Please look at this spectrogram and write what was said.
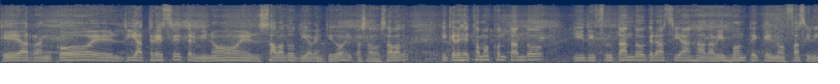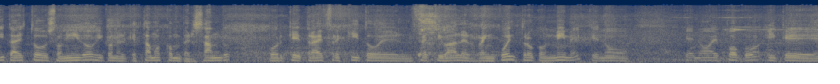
que arrancó el día 13, terminó el sábado día 22, el pasado sábado, y que les estamos contando y disfrutando gracias a David Monte que nos facilita estos sonidos y con el que estamos conversando porque trae fresquito el festival, el reencuentro con Nimes, que no, que no es poco y que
